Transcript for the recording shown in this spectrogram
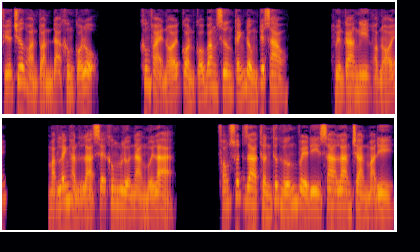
phía trước hoàn toàn đã không có lộ. Không phải nói còn có băng xương cánh đồng tuyết sao? Huyền ca nghi hoặc nói. Mặc lãnh hẳn là sẽ không lừa nàng mới là. Phóng xuất ra thần thức hướng về đi xa lan tràn mà đi,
